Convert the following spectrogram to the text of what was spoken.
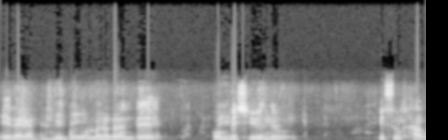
এই জায়গাতে দিলেই মনে করেন যে কম বেশি হলেও কিছু খাব।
